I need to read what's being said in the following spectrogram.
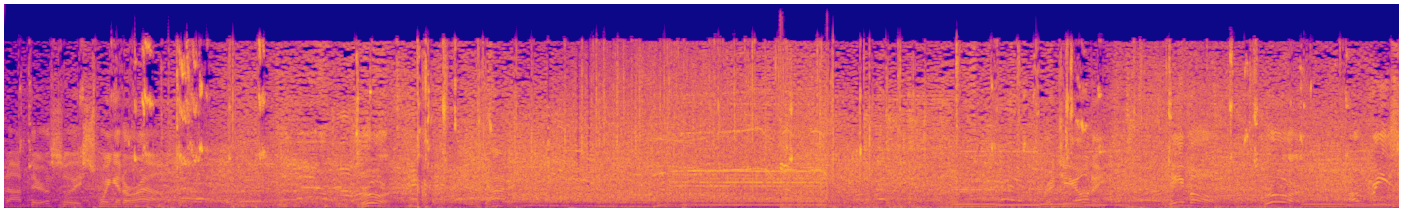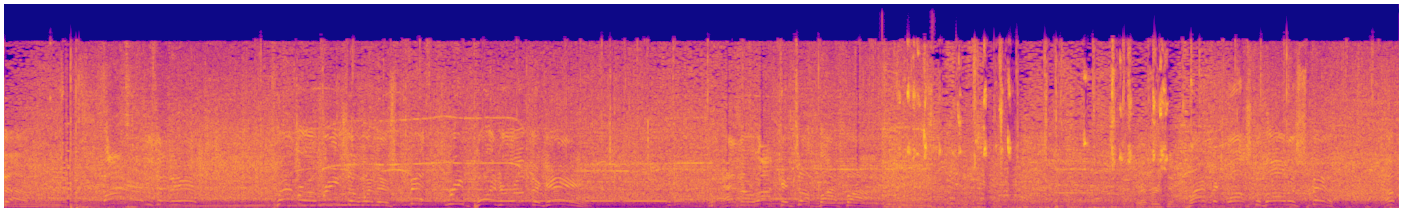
not there, so they swing it around. Brewer. Got it. Prigioni. Demo. Brewer. Ariza. Fires and hits. Trevor Ariza with his fifth three-pointer of the game. And the Rockets up by five. Rivers in traffic, lost the ball to Smith. Up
